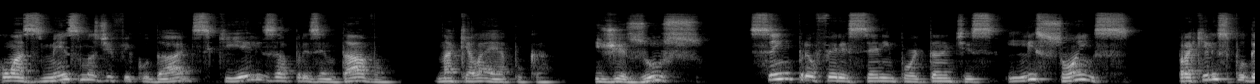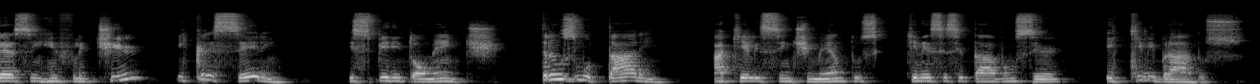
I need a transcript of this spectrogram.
com as mesmas dificuldades que eles apresentavam naquela época. E Jesus, sempre oferecendo importantes lições para que eles pudessem refletir e crescerem espiritualmente, transmutarem aqueles sentimentos que necessitavam ser equilibrados,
